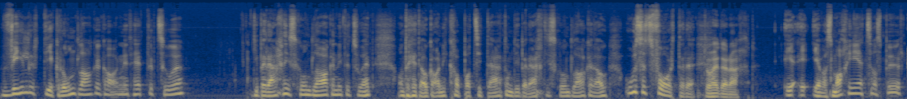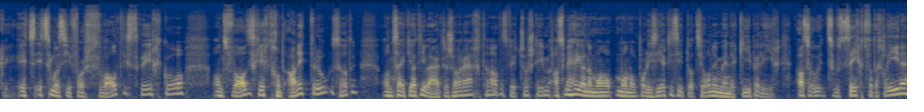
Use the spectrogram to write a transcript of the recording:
weil er die Grundlagen gar nicht hat dazu die Berechnungsgrundlagen nicht dazu hat und er hat auch gar nicht Kapazität, um die Berechnungsgrundlagen auch herauszufordern. Du hast recht ja, ja, was mache ich jetzt als Bürger? Jetzt, jetzt muss ich vor das Verwaltungsgericht gehen und das Verwaltungsgericht kommt auch nicht raus oder? und sagt, ja, die werden schon recht haben, das wird schon stimmen. Also wir haben ja eine monopolisierte Situation im Energiebereich. Also aus Sicht der Kleinen,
